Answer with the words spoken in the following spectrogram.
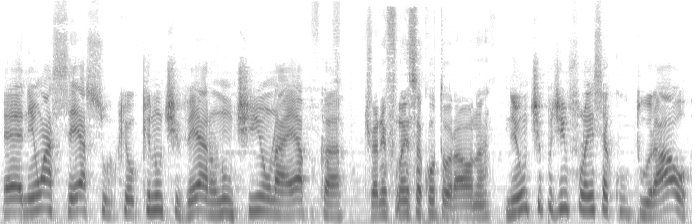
é, nenhum acesso, que, que não tiveram, não tinham na época Tiveram influência cultural, né? nenhum tipo de influência cultural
